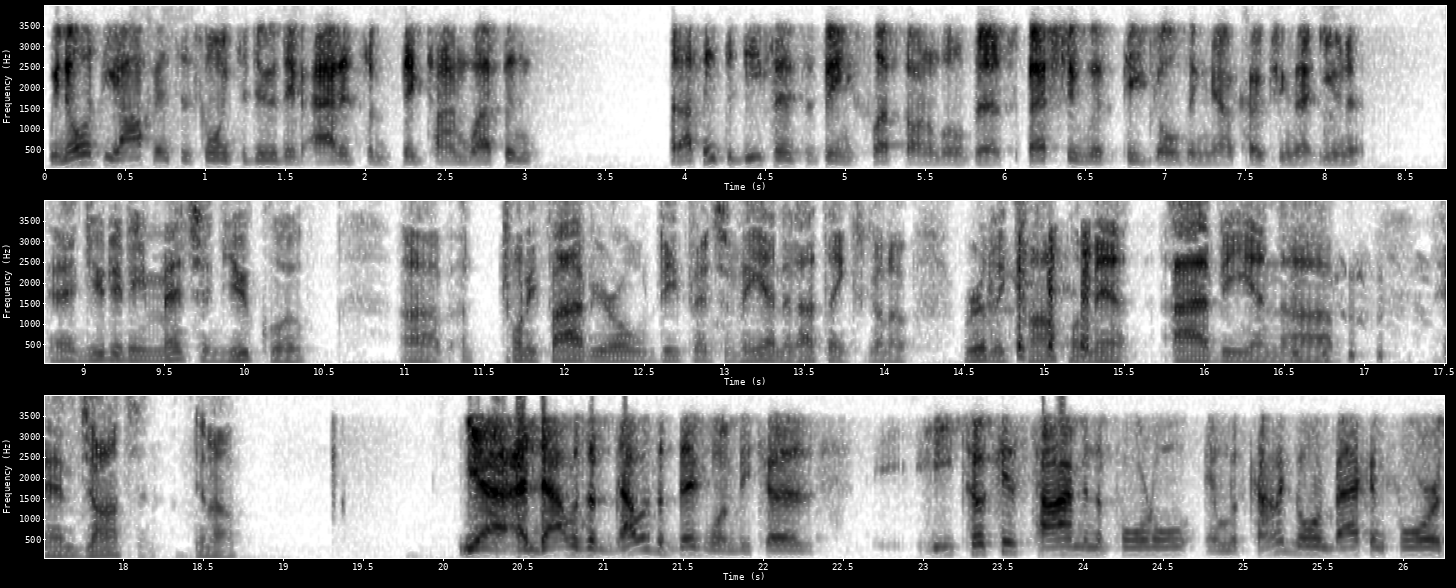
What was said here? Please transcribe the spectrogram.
we know what the offense is going to do. They've added some big time weapons. But I think the defense is being slept on a little bit, especially with Pete Golding now coaching that unit. And you didn't even mention Ukwu, uh, a 25 year old defensive end that I think is going to really complement Ivey and uh, and Johnson. You know. Yeah, that was a that was a big one because he took his time in the portal and was kind of going back and forth.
